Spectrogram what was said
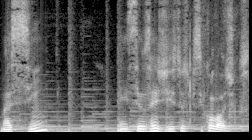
mas sim em seus registros psicológicos.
